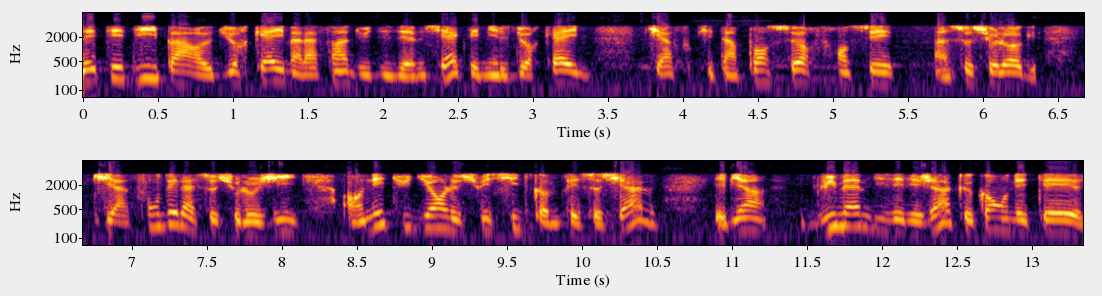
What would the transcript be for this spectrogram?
été dit par euh, Durkheim à la fin du XIXe siècle, Émile Durkheim, qui, a, qui est un penseur français, un sociologue, qui a fondé la sociologie en étudiant le suicide comme fait social, eh bien, lui-même disait déjà que quand on était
